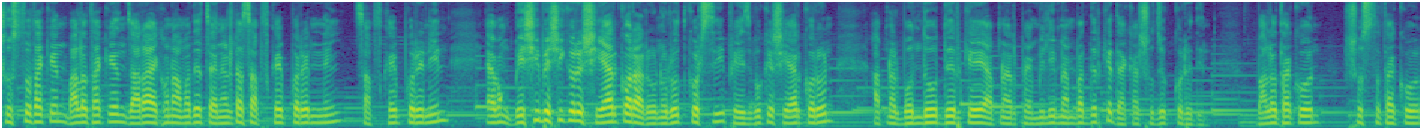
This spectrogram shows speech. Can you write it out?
সুস্থ থাকেন, ভালো থাকেন। যারা এখন আমাদের চ্যানেলটা সাবস্ক্রাইব করেন নি সাবস্ক্রাইব করে নিন এবং বেশি বেশি করে শেয়ার করার অনুরোধ করছি ফেসবুকে শেয়ার করুন, আপনার বন্ধুদেরকে, আপনার ফ্যামিলি মেম্বারদেরকে দেখার সুযোগ করে দিন। ভালো থাকুন, সুস্থ থাকুন,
